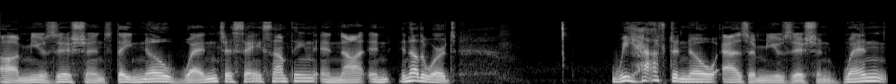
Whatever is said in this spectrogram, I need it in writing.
uh, musicians they know when to say something and not. In in other words, we have to know as a musician when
